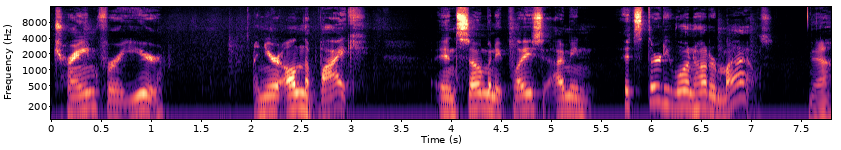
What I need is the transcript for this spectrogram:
train for a year, and you're on the bike in so many places. I mean, it's 3,100 miles. Yeah.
